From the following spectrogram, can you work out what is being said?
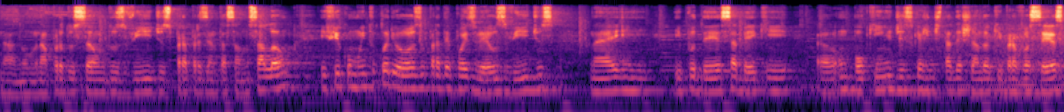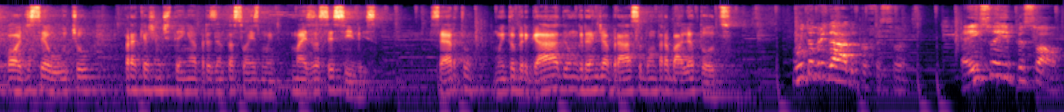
na, no, na produção dos vídeos para apresentação no salão e fico muito curioso para depois ver os vídeos né, e, e poder saber que uh, um pouquinho disso que a gente está deixando aqui para vocês pode ser útil para que a gente tenha apresentações muito mais acessíveis. Certo? Muito obrigado e um grande abraço, bom trabalho a todos. Muito obrigado, professor. É isso aí, pessoal.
